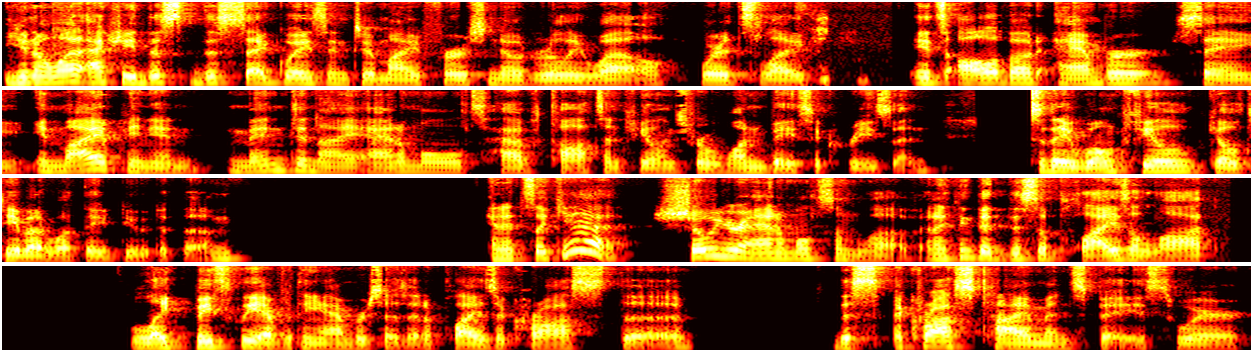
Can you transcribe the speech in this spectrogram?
you know what? Actually, this this segues into my first note really well, where it's like it's all about Amber saying, in my opinion, men deny animals have thoughts and feelings for one basic reason, so they won't feel guilty about what they do to them. And it's like, yeah, show your animal some love. And I think that this applies a lot, like basically everything Amber says, it applies across the this across time and space, where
